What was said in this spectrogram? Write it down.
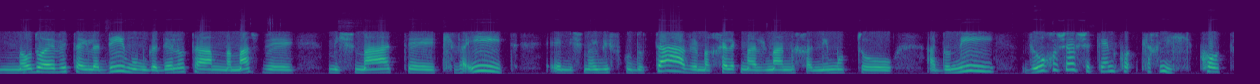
מאוד אוהב את הילדים, הוא מגדל אותם ממש במשמעת אה, צבאית, אה, נשמעים לפקודותיו, וחלק מהזמן מכנים אותו אדוני, והוא חושב שכן צריך לזכות,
